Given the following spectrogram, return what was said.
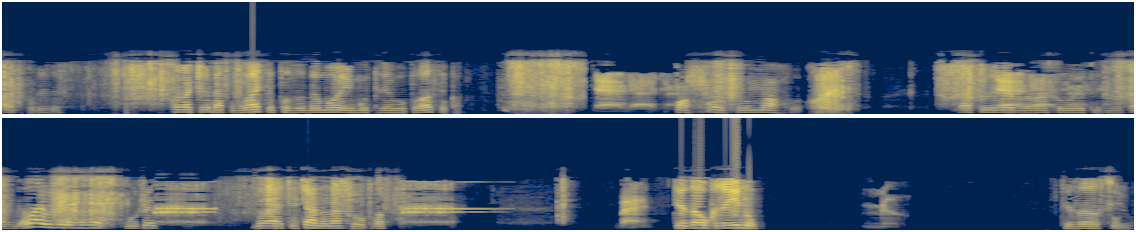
Так, подожди. Коротше, ребята, давайте позадамо йому три вопросика. Пошел ты нахуй. Сейчас уже про нахуй выплеснул. Так, давай уже, давай, уже. Давай, отвечай на наш вопрос. Ты за Украину? No. Ты за Россию?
